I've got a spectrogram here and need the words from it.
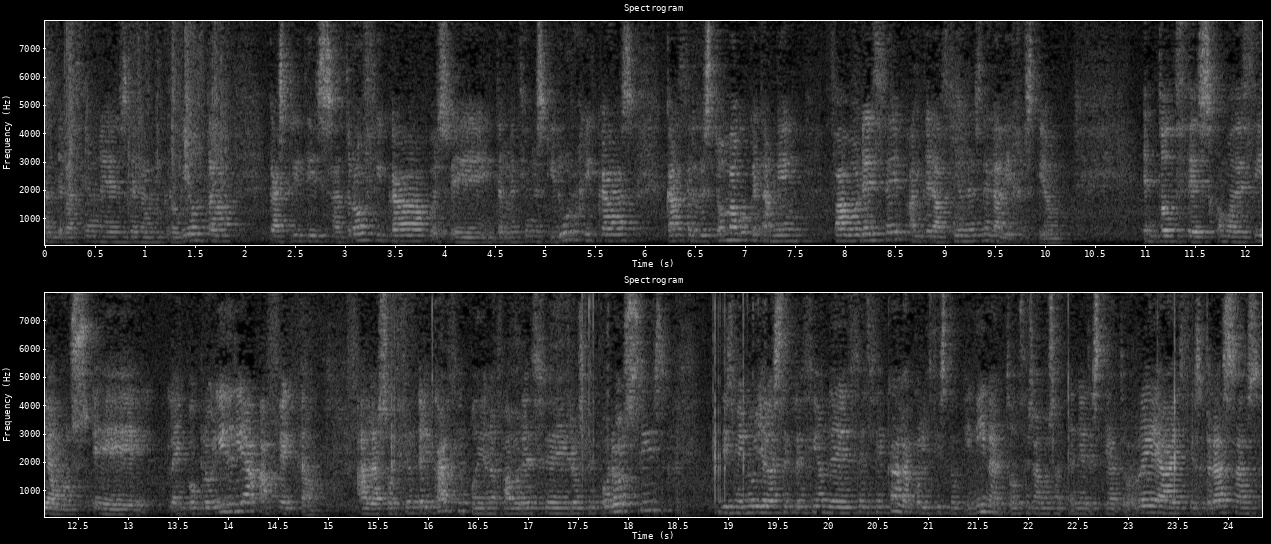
alteraciones de la microbiota, gastritis atrófica, pues, eh, intervenciones quirúrgicas, cáncer de estómago que también favorece alteraciones de la digestión. Entonces, como decíamos, eh, la hipocloridria afecta a la absorción del calcio, pudiendo favorecer osteoporosis, disminuye la secreción de CCK, la colecistoquinina, entonces vamos a tener esteatorrea, heces grasas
